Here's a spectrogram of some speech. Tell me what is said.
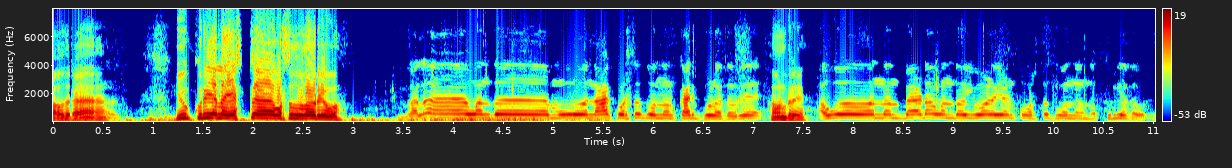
ಹೌದ್ರಾ? ಇವು ಕುರಿ ಎಲ್ಲ ಎಷ್ಟು ವರ್ಷದವ್ರಿ ಇವು? ಇವೆಲ್ಲ ಒಂದು ಮೂರು ನಾಲ್ಕು ವರ್ಷದ ಒಂದೊಂದು ಕರಿಗಳು ಅದಾವ್ರಿ ಹ್ಞೂ ರೀ. ಅವು ಒಂದೊಂದು ಬೇಡ ಒಂದು ಏಳು ಎಂಟು ವರ್ಷದ ಒಂದೊಂದು ಕುರಿ ಅದಾವ್ರಿ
